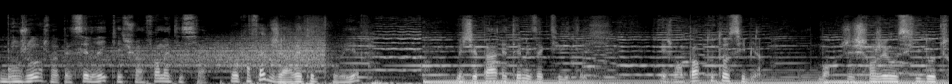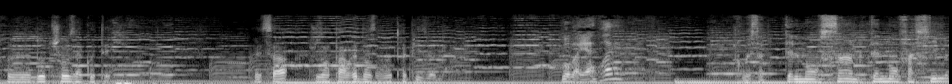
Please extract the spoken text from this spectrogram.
Bonjour, je m'appelle Cédric et je suis informaticien. Donc en fait, j'ai arrêté de courir, mais j'ai pas arrêté mes activités. Et je m'en porte tout aussi bien. Bon, j'ai changé aussi d'autres d'autres choses à côté. Mais ça, je vous en parlerai dans un autre épisode. Bon bah et après? Je trouvais ça tellement simple, tellement facile.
